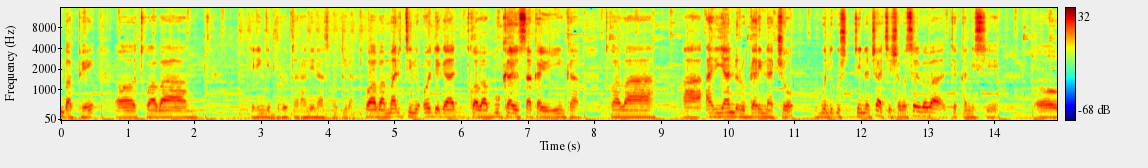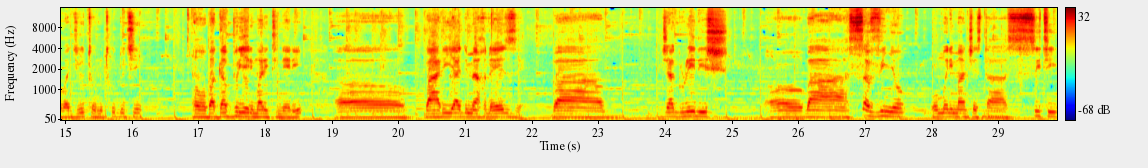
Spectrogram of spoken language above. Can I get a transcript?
mbappe uh, twaba eringe bruto arandi nta twagira twaba martin odegard twaba bukayo saka yoyinka twaba uh, ariandro garinacho. Ubwo ndi kugenda nshakisha abasore b'abatekinisiye uh, bagira utuntu tw'uduki ba gabriel martinelli uh, ba riyad merdez ba jagrilish uh, ba savinyo wo muri manchester city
